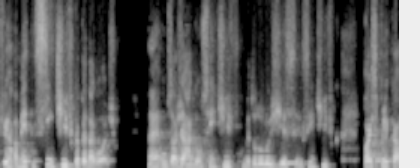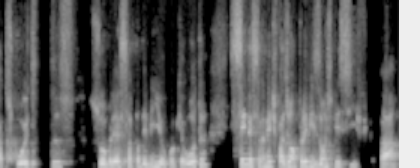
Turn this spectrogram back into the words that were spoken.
ferramenta científica pedagógica. Né? Usar jargão científico, metodologia científica, para explicar as coisas sobre essa pandemia ou qualquer outra, sem necessariamente fazer uma previsão específica. Tá?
